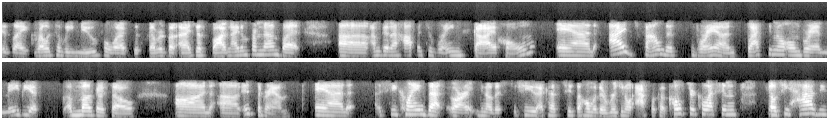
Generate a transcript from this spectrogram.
is like relatively new from what I've discovered, but I just bought an item from them, but uh I'm gonna hop into Rain Sky Home and I found this brand, black female owned brand, maybe a a month or so on uh, Instagram. And she claims that, or you know, that she I guess she's the home of the original Africa coaster collections. So she has these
